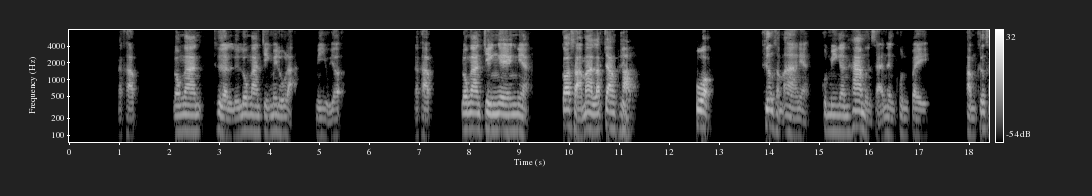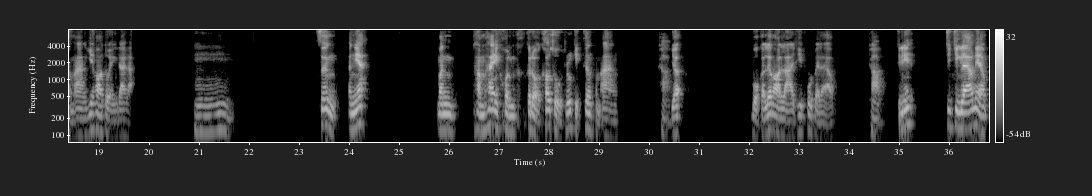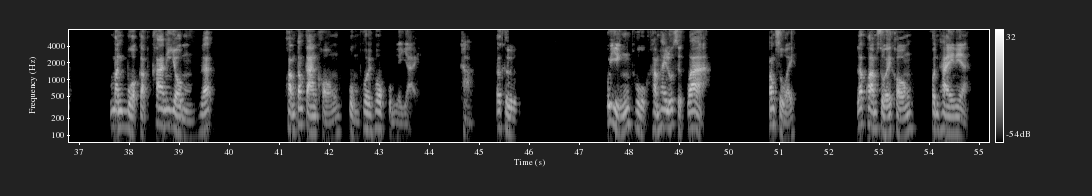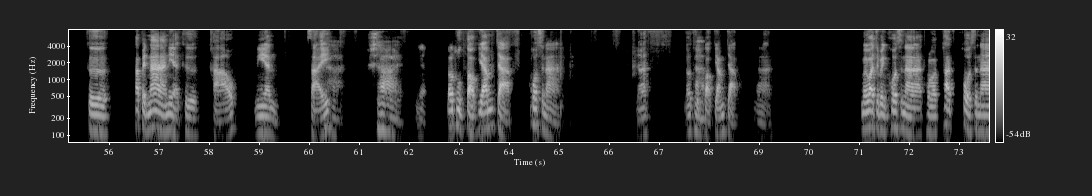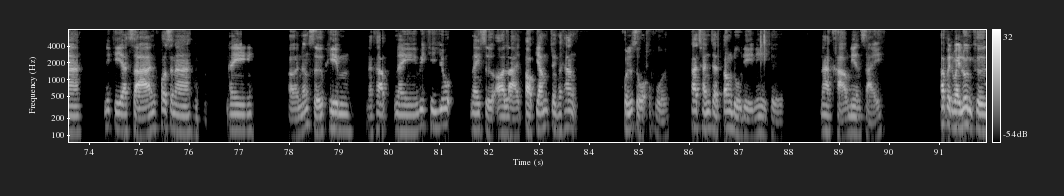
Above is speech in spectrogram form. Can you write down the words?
นะครับ โรงงานเถื่อนหรือโรงงานจริงไม่รู้ล่ะ มีอยู่เยอะ นะครับ โรงงานจริงเองเนี่ย ก็สามารถรับจ้างผคลิตรับพวกเครื่องสำอางเนี่ย คุณมีเงินห้าหมื่นแสนหนึ่งคุณไปทำเครื่องสำอางยี่ห้อตัวเองได้ละอืมซึ่งอันเนี้ย มันทำให้คนกระโดดเข้าสู่ธุรกิจเครื่องสำอางครับเยอะ บวกกับเรื่องออนไลน์ที่พูดไปแล้ว ครับ ทีนี้ จริง ๆ แล้วเนี่ย มันบวกกับค่านิยมและความต้องการของกลุ่มผู้บริโภคกลุ่มใหญ่ครับๆก็คือ ผู้หญิงถูกทำให้รู้สึกว่าต้องสวย แล้วความสวยของคนไทยเนี่ย คือถ้าเป็นหน้าเนี่ยคือขาวเนียน ใส ใช่ใช่เนี่ย เราถูกตอกย้ำจากโฆษณา นะเราถูกตอกย้ำจากโฆษณาไม่ว่าจะเป็นโฆษณาโทรทัศน์โฆษณา นิตยสาร โฆษณาในหนังสือพิมพ์นะครับ ในวิทยุในสื่อออนไลน์ ตอกย้ำจนกระทั่งคุณรู้สึกว่าโอ้โหถ้าฉันจะต้องดูดีนี่คือ หน้าขาวเนียนใส ถ้าเป็นวัยรุ่นคือ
